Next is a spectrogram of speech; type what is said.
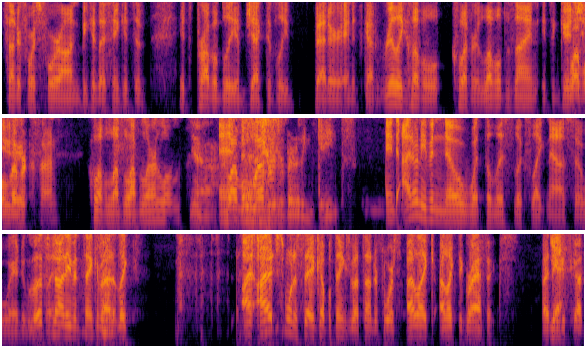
Thunder Force 4 on because I think it's a it's probably objectively better and it's got really Yeah. clever clever level design. It's a good Clever shooter. lever design. Clever level level level. Yeah. And, Clever uh. Levers are better than gates. And I don't even know what the list looks like now, so where do we Let's put not it? even think about it. Like, I, I just want to say a couple things about Thunder Force. I like I like the graphics. I think Yeah. it's got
